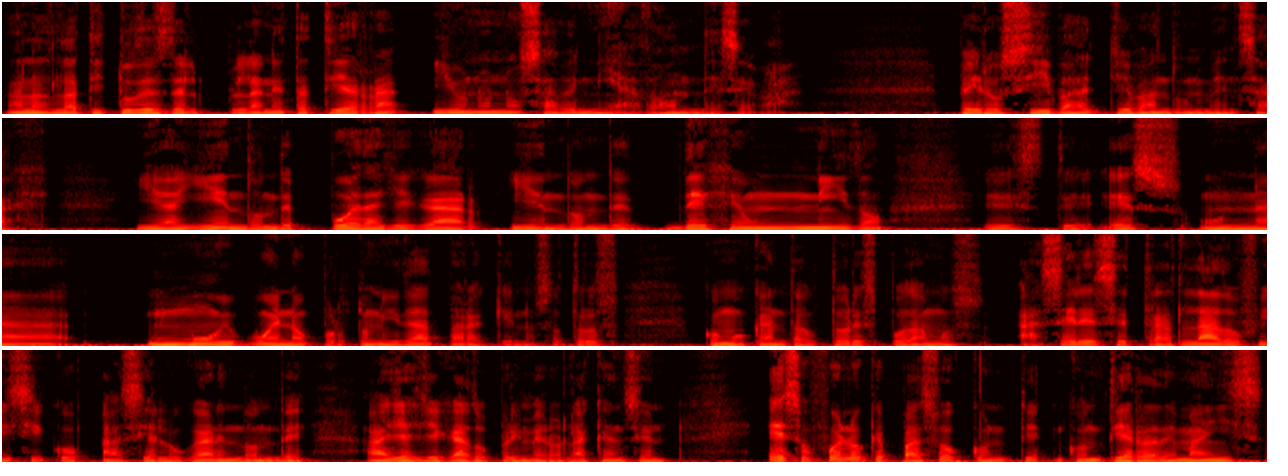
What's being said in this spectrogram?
a las latitudes del planeta Tierra y uno no sabe ni a dónde se va pero sí va llevando un mensaje. Y ahí en donde pueda llegar y en donde deje un nido, este, es una muy buena oportunidad para que nosotros como cantautores podamos hacer ese traslado físico hacia el lugar en donde haya llegado primero la canción. Eso fue lo que pasó con, con Tierra de Maíz.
